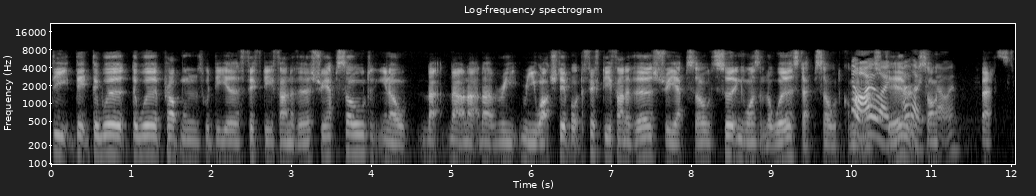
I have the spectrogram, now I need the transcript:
the, the there were there were problems with the uh, 50th anniversary episode. You know that that that, that re rewatched it, but the 50th anniversary episode certainly wasn't the worst episode come No, out I last like year. I liked that one. best.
